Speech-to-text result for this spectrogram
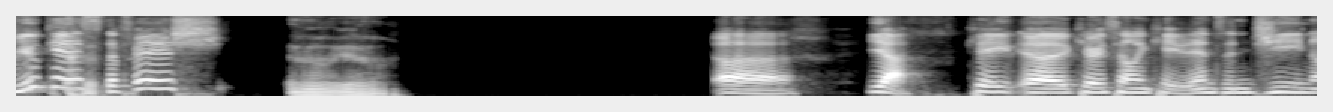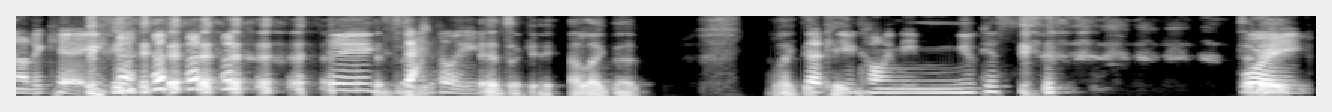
Mucus, the fish. Oh yeah. Uh, yeah, Kate. Uh, Carrie's telling Kate it ends in G, not a K. exactly. It's okay. I like that. I like that. that you Kate. calling me mucus or Today, a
